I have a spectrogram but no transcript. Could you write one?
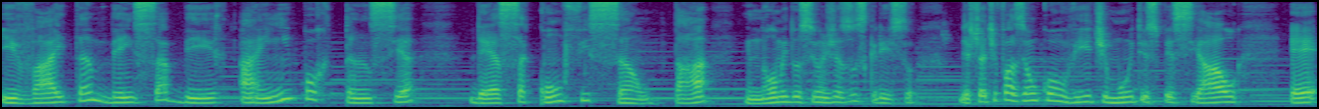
e vai também saber a importância dessa confissão, tá? Em nome do Senhor Jesus Cristo. Deixa eu te fazer um convite muito especial. É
